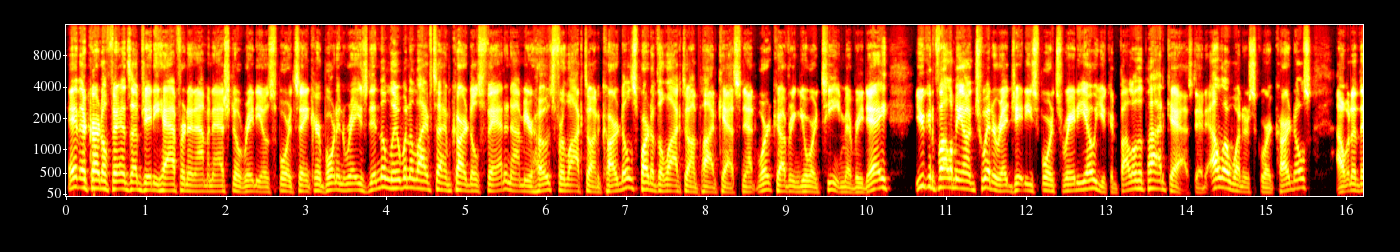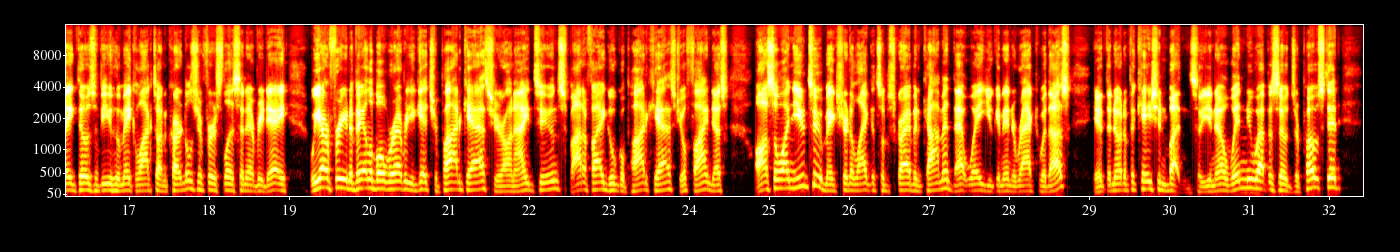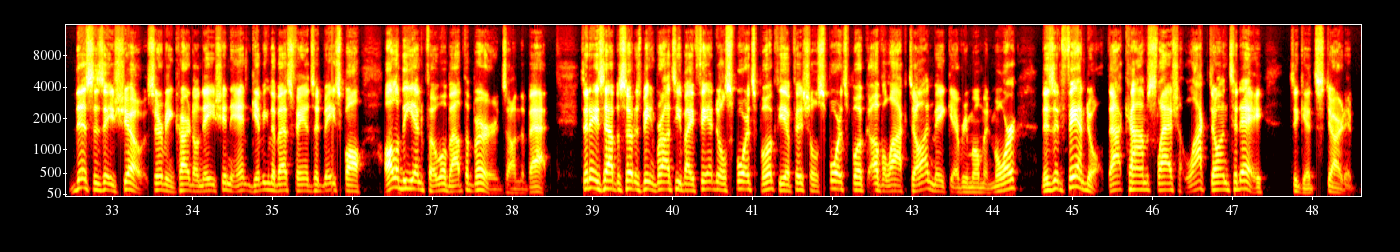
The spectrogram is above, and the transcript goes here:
Hey there, Cardinal fans. I'm JD Hafford, and I'm a national radio sports anchor, born and raised in the Lou and a lifetime Cardinals fan. And I'm your host for Locked On Cardinals, part of the Locked On Podcast Network, covering your team every day. You can follow me on Twitter at JD Sports Radio. You can follow the podcast at LO underscore Cardinals. I want to thank those of you who make Locked On Cardinals your first listen every day. We are free and available wherever you get your podcasts. You're on iTunes, Spotify, Google Podcasts. You'll find us. Also on YouTube, make sure to like and subscribe and comment. That way you can interact with us. Hit the notification button so you know when new episodes are posted. This is a show serving Cardinal Nation and giving the best fans in baseball all of the info about the birds on the bat. Today's episode is being brought to you by FanDuel Sportsbook, the official sportsbook of Locked On. Make every moment more. Visit fanduel.com slash locked on today to get started.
